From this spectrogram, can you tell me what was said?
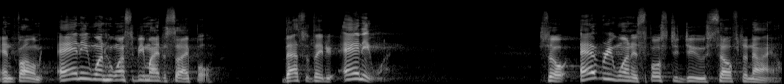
and follow me. Anyone who wants to be my disciple, that's what they do. Anyone. So everyone is supposed to do self denial.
